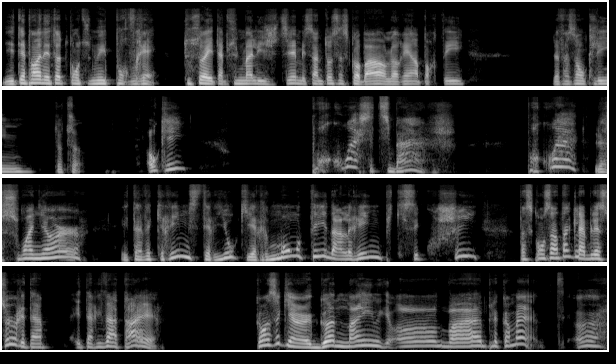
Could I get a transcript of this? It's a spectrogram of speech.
il n'était pas en état de continuer pour vrai. Tout ça est absolument légitime et Santos Escobar l'aurait emporté de façon clean, tout ça. OK? Pourquoi cette image? Pourquoi le soigneur est avec Rey Mysterio qui est remonté dans le ring puis qui s'est couché? Parce qu'on s'entend que la blessure est, arrivée à terre. Comment ça qu'il y a un gars de même? Oh, ben, comment? Ah.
